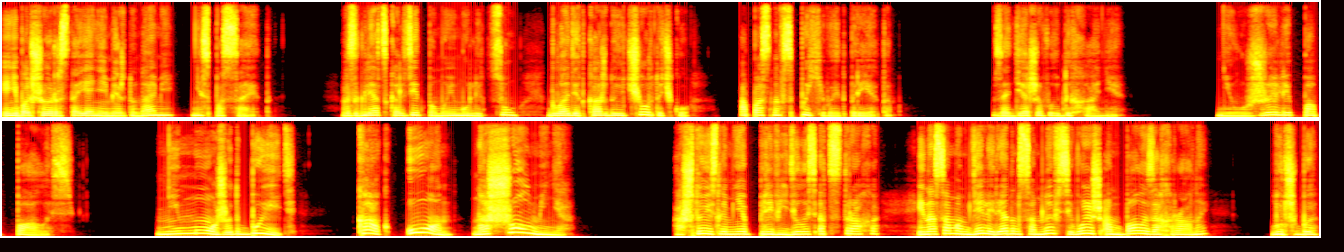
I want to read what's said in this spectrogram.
и небольшое расстояние между нами не спасает. Взгляд скользит по моему лицу, гладит каждую черточку, опасно вспыхивает при этом. Задерживаю дыхание. Неужели попалась? Не может быть! Как он нашел меня? А что, если мне привиделось от страха, и на самом деле рядом со мной всего лишь амбал из охраны? Лучше бы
